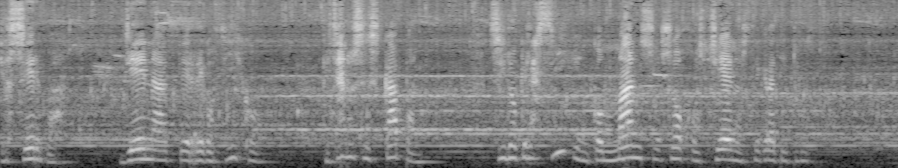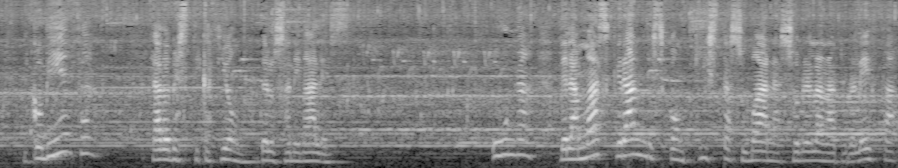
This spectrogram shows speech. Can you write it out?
Y observa, llena de regocijo, que ya no se escapan, sino que la siguen con mansos ojos llenos de gratitud. Y comienza la domesticación de los animales, una de las más grandes conquistas humanas sobre la naturaleza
